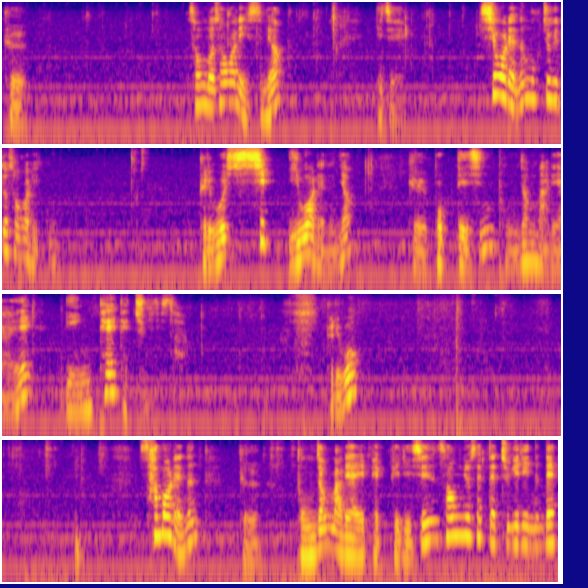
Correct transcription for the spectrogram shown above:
그 성모 성월이 있으며 이제 10월에는 묵주기도 성월이 있고 그리고 12월에는요 그 복 대신 동정 마리아의 잉태 대축일이 있어요. 그리고 3월에는 그 동정 마리아의 배필이신 성요셉 대축일이 있는데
